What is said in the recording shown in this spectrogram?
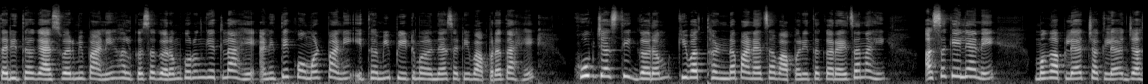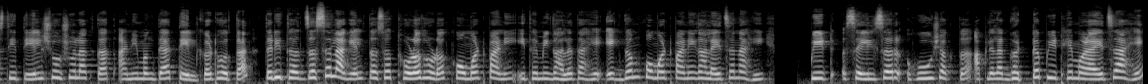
तर इथं गॅसवर मी पाणी हलकंसं गरम करून घेतलं आहे आणि ते कोमट पाणी इथं मी पीठ मळण्यासाठी वापरत आहे. खूप जास्ती गरम किंवा थंड पाण्याचा वापर इथं करायचा नाही. असं केल्याने मग आपल्या चकल्या जास्ती तेल शोषू लागतात आणि मग त्या तेलकट होतात. तर इथं जसं लागेल तसं थोडं थोडं कोमट पाणी इथं मी घालत आहे. एकदम कोमट पाणी घालायचं नाही. पीठ सैलसर होऊ शकतं. आपल्याला घट्ट पीठ हे मळायचं आहे.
